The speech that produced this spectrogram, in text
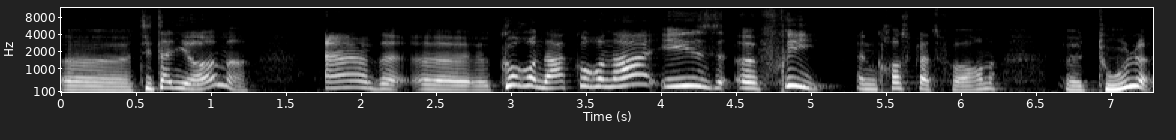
uh, Titanium and uh, Corona. Corona is a free and cross-platform tool.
